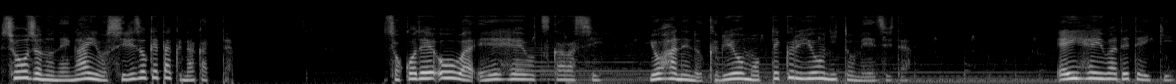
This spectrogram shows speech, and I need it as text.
少女の願いを退けたくなかった。そこで王は衛兵を使わし、ヨハネの首を持ってくるようにと命じた。衛兵は出て行き、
